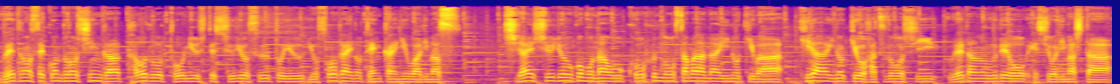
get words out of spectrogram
上田のセコンドのシンがタオルを投入して終了するという予想外の展開に終わります。試合終了後もなお興奮の収まらない猪木はキラー猪木を発動し上田の腕をへし折りました。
